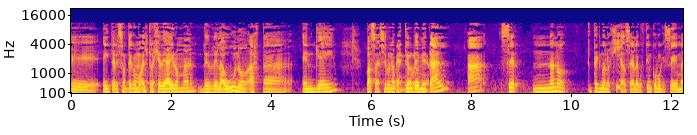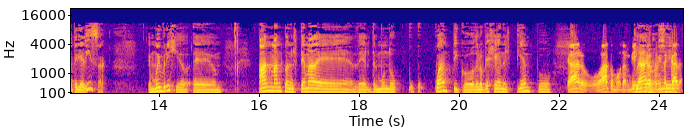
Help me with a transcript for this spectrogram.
eh, es interesante como el traje de Iron Man, desde la 1 hasta Endgame, pasa a ser una cuestión de metal a ser nanotecnología, o sea, la cuestión como que se materializa. Es muy brígido. Eh, Ant-Man con el tema de, del mundo cuántico, de los viajes en el tiempo. Claro, o átomo también, que a esa misma escala.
